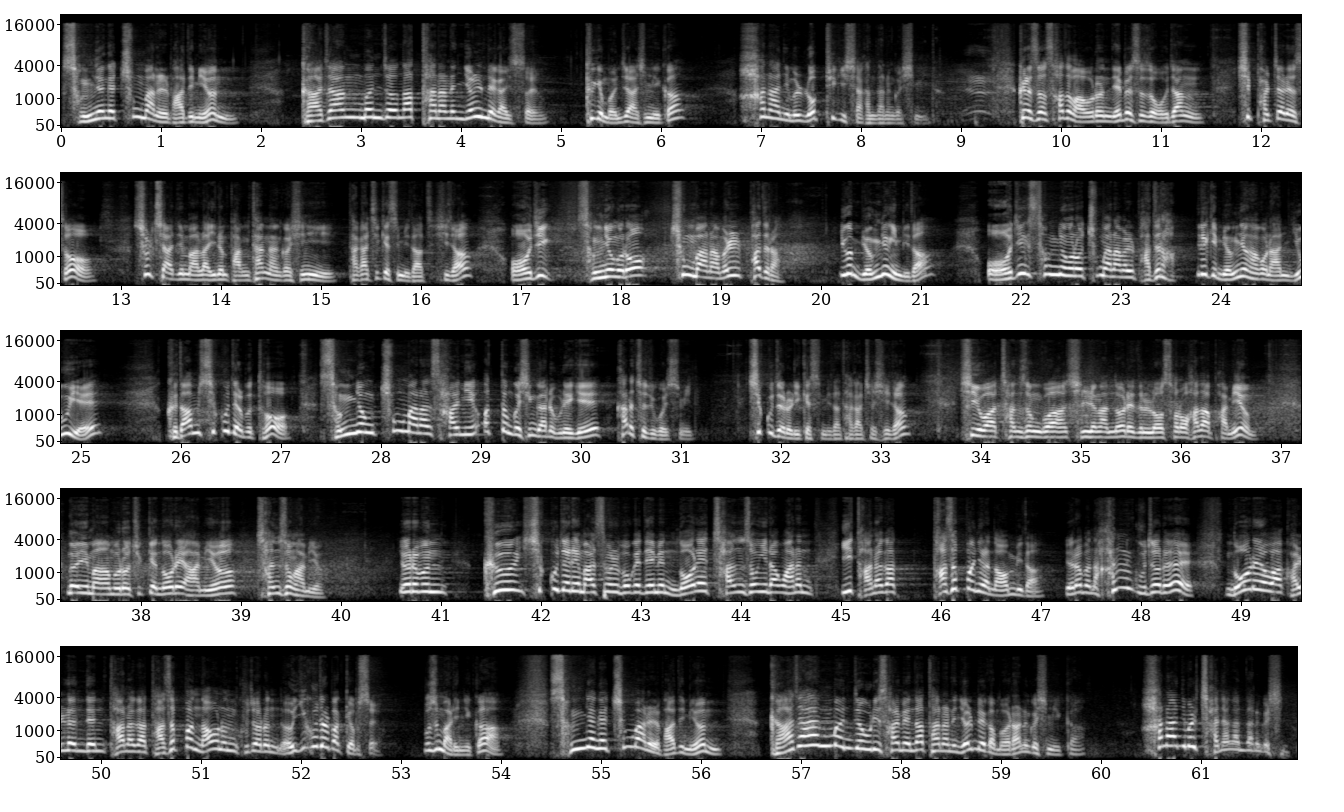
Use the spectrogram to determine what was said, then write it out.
성령의 충만을 받으면 가장 먼저 나타나는 열매가 있어요. 그게 뭔지 아십니까? 하나님을 높이기 시작한다는 것입니다. 그래서 사도 바울은 예배서서 5장 18절에서 술 취하지 말라 이는 방탕한 것이니 다 같이 읽겠습니다. 시작. 오직 성령으로 충만함을 받으라. 이건 명령입니다. 오직 성령으로 충만함을 받으라. 이렇게 명령하고 난 이후에 그 다음 19절부터 성령 충만한 삶이 어떤 것인가를 우리에게 가르쳐 주고 있습니다. 19절을 읽겠습니다. 다 같이 시작. 시와 찬송과 신령한 노래들로 서로 화답하며 너희 마음으로 주께 노래하며 찬송하며 여러분 그 19절의 말씀을 보게 되면 노래 찬송이라고 하는 이 단어가 다섯 번이나 나옵니다. 여러분, 한 구절에 노래와 관련된 단어가 다섯 번 나오는 구절은 이 구절밖에 없어요. 무슨 말입니까? 성령의 충만을 받으면 가장 먼저 우리 삶에 나타나는 열매가 뭐라는 것입니까? 하나님을 찬양한다는 것입니다.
